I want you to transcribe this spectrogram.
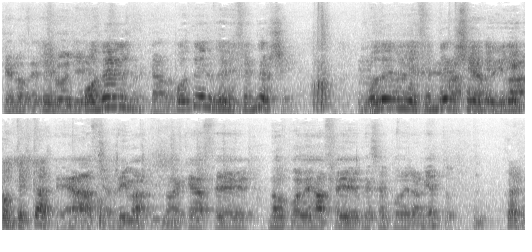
que lo el destruye poder, hacia el mercado. poder de defenderse. Poder de defenderse y de contestar. eh, hacia arriba, no hay que hacer, no puedes hacer desempoderamiento, Claro,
